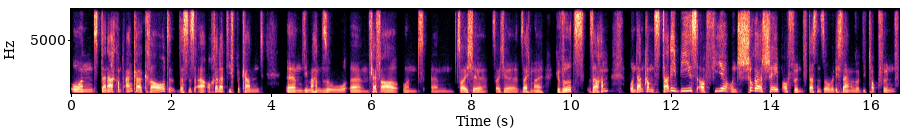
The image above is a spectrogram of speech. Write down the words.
Und danach kommt Ankerkraut, das ist auch relativ bekannt. Ähm, die machen so ähm, Pfeffer und ähm, solche, solche, sag ich mal, Gewürzsachen. Und dann kommt Study Bees auf vier und Sugar Shape auf fünf. Das sind so, würde ich sagen, so die Top fünf.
